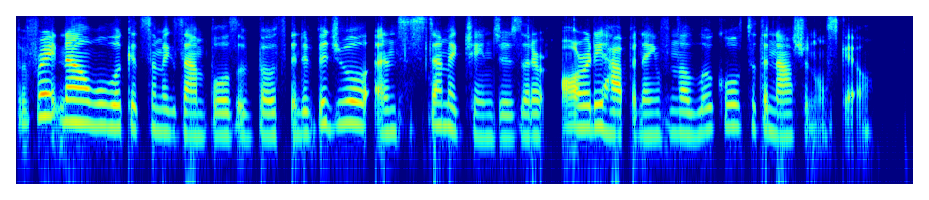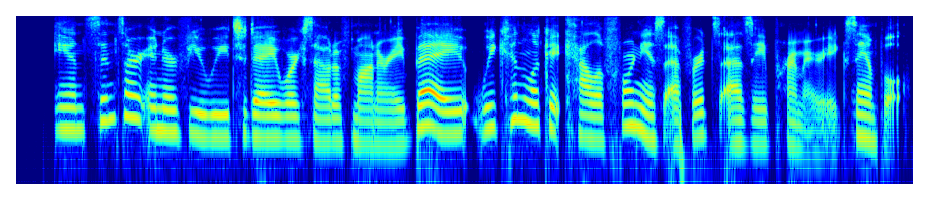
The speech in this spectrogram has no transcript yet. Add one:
But right now, we'll look at some examples of both individual and systemic changes that are already happening from the local to the national scale. And since our interviewee today works out of Monterey Bay, we can look at California's efforts as a primary example.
